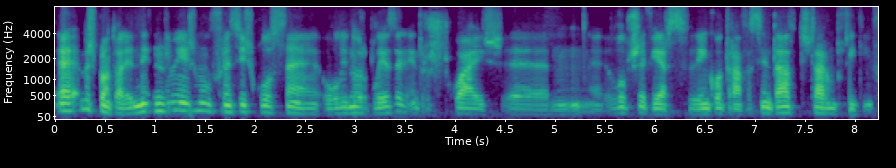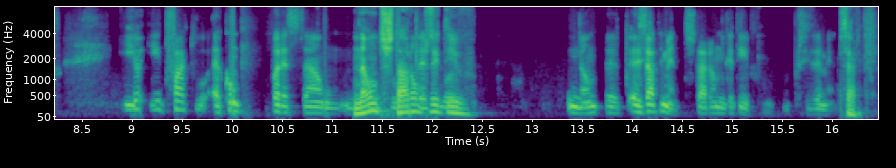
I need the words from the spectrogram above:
Uh, mas pronto, olha, nem mesmo Francisco Louçã ou Leonor Beleza, entre os quais uh, Lobo Xavier se encontrava sentado, testaram positivo. E, e de facto, a comparação. Não testaram positivo. Não, exatamente, testaram negativo, precisamente. Certo.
